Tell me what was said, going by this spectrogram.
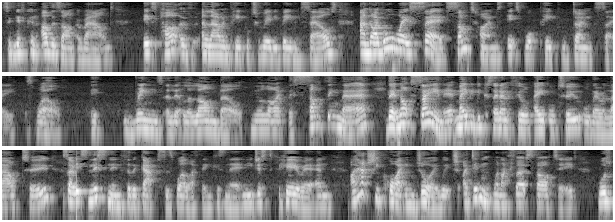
significant others aren't around. It's part of allowing people to really be themselves. And I've always said sometimes it's what people don't say as well. Rings a little alarm bell. You're like, there's something there. They're not saying it, maybe because they don't feel able to or they're allowed to. So it's listening for the gaps as well, I think, isn't it? And you just hear it. And I actually quite enjoy, which I didn't when I first started, was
